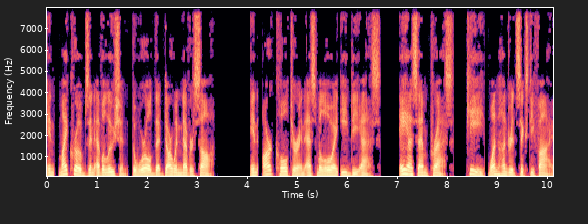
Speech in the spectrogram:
In Microbes and Evolution: The World That Darwin Never Saw. In R. Kolter and S. Maloy eds. ASM Press. p. 165.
